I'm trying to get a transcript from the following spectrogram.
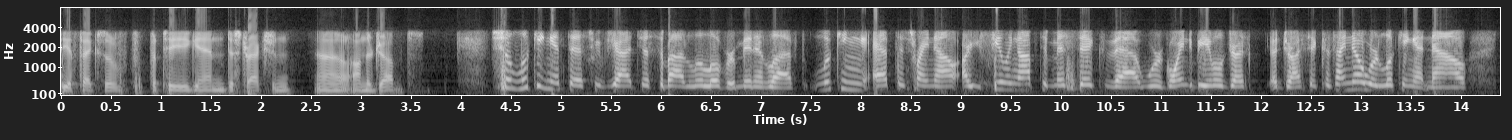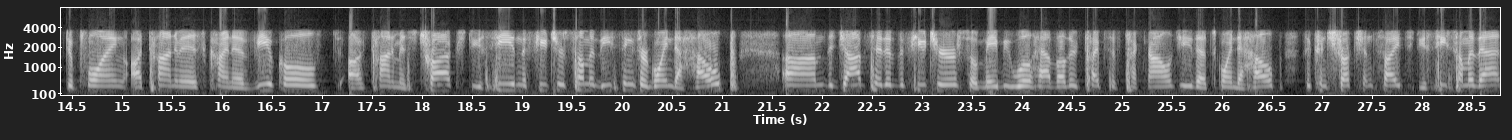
the effects of fatigue and distraction uh, on their jobs. So, looking at this, we've got just about a little over a minute left. Looking at this right now, are you feeling optimistic that we're going to be able to address, address it? Because I know we're looking at now deploying autonomous kind of vehicles, autonomous trucks. Do you see in the future some of these things are going to help um, the job site of the future? So maybe we'll have other types of technology that's going to help the construction sites. Do you see some of that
